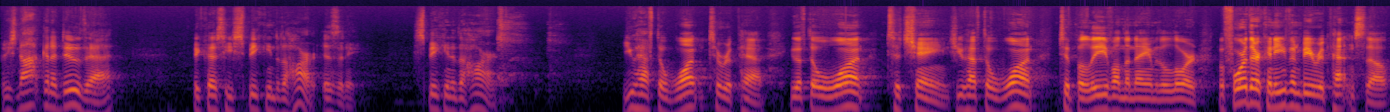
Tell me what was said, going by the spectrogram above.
But he's not going to do that because he's speaking to the heart, isn't he? Speaking to the heart. You have to want to repent. You have to want to change. You have to want to believe on the name of the Lord. Before there can even be repentance, though,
